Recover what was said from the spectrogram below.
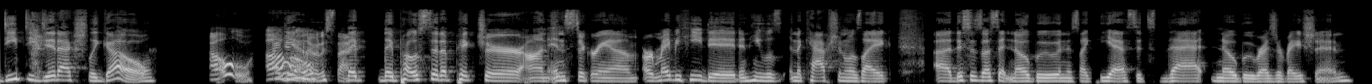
Deepti did actually go. Oh, I didn't oh. notice that. They they posted a picture on Instagram, or maybe he did, and he was, and the caption was like, uh, "This is us at Nobu," and it's like, yes, it's that Nobu reservation.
